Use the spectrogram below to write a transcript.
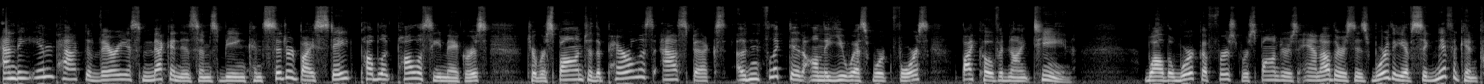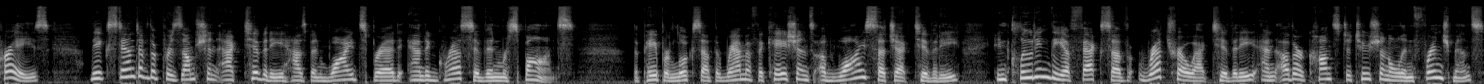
and the impact of various mechanisms being considered by state public policymakers to respond to the perilous aspects inflicted on the U.S. workforce by COVID 19. While the work of first responders and others is worthy of significant praise, the extent of the presumption activity has been widespread and aggressive in response. The paper looks at the ramifications of why such activity, including the effects of retroactivity and other constitutional infringements,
